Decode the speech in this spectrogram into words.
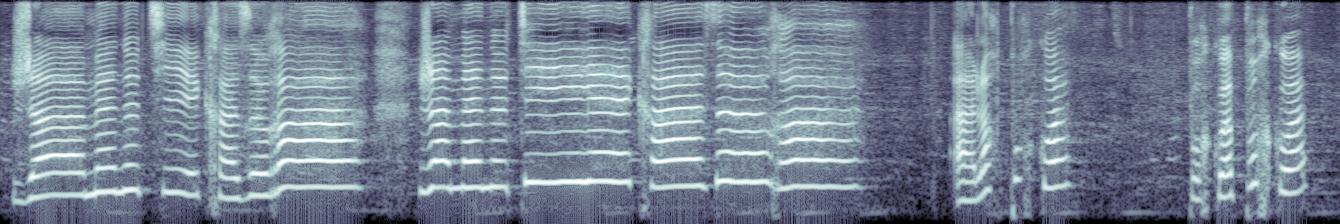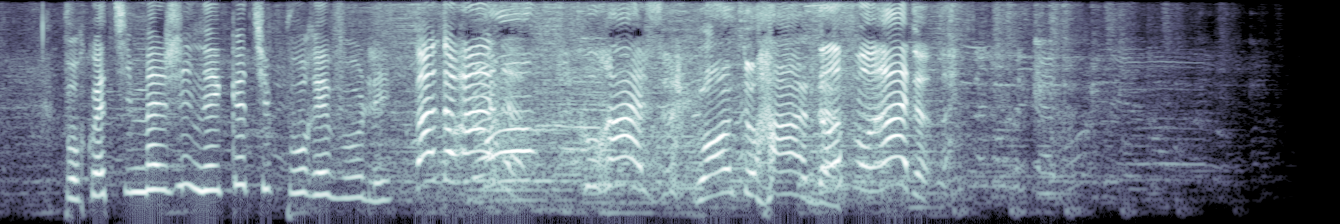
jamais ne t'y écrasera, jamais ne t'y écrasera. Alors pourquoi? Pourquoi, pourquoi? Pourquoi t'imaginer que tu pourrais voler? Courage! Want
